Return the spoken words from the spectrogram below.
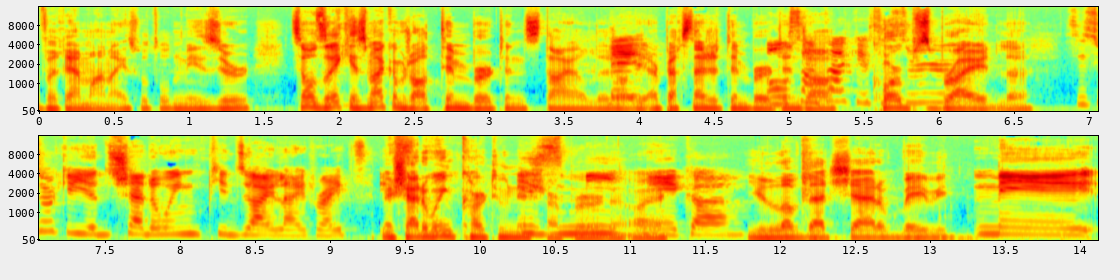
vraiment nice autour de mes yeux. Tu sais, on dirait quasiment comme genre Tim Burton style, là, genre des- un personnage de Tim Burton, genre Corpse sûr- Bride, là. C'est sûr qu'il y a du shadowing puis du highlight, right? Mais shadowing cartoonish un peu, là. Ouais. mais comme... You love that shadow, baby. Mais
